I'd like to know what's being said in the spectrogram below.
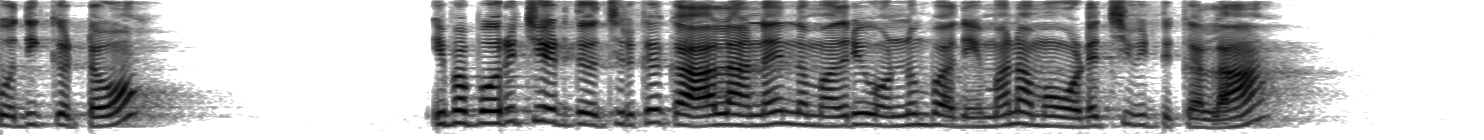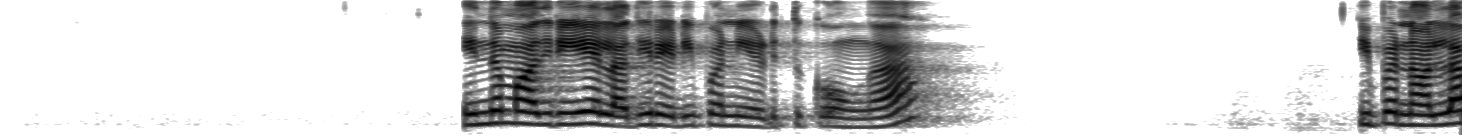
கொதிக்கட்டும். இப்போ பொறிச்சு எடுத்து வச்சுருக்க காளான இந்த மாதிரி ஒன்றும் பாதியமாக நம்ம உடச்சி விட்டுக்கலாம். இந்த மாதிரியே எல்லாத்தையும் ரெடி பண்ணி எடுத்துக்கோங்க. இப்போ நல்லா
